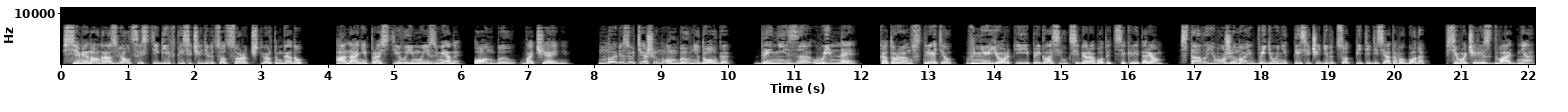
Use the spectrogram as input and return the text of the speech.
Семенон развелся с Тиги в 1944 году. Она не простила ему измены, он был в отчаянии. Но безутешен он был недолго. Дениза Уинне, которую он встретил в Нью-Йорке и пригласил к себе работать секретарем, стала его женой в июне 1950 года, всего через два дня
